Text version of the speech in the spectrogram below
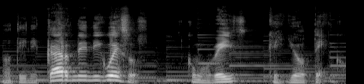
no tiene carne ni huesos, como veis que yo tengo.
